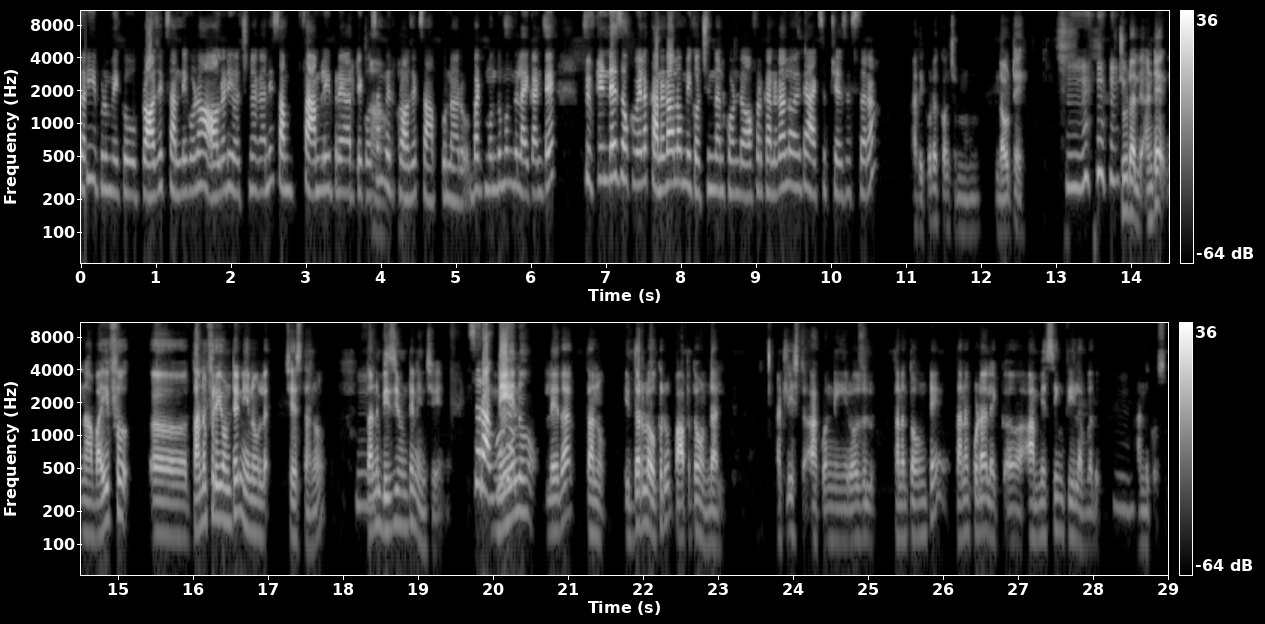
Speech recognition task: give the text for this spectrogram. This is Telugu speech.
సరే, ఇప్పుడు మీకు ప్రాజెక్ట్స్ అన్ని కూడా ఆల్రెడీ వచ్చినా గానీ సమ్ ఫ్యామిలీ ప్రయారిటీ కోసం మీరు. ప్రాజెక్ట్స్ ఆపుకున్నారు. బట్ ముందు ముందు లైక్ అంటే ఫిఫ్టీన్ డేస్ ఒకవేళ కన్నడలో మీకు వచ్చింది అనుకోండి ఆఫర్ కన్నడలో అయితే యాక్సెప్ట్ చేసేస్తారా? అది కూడా కొంచెం డౌటే. చూడాలి. అంటే నా వైఫ్ తను ఫ్రీ ఉంటే నేను చేస్తాను. తను బిజీ ఉంటే నేను చేయను. నేను లేదా తను ఇద్దరిలో ఒకరు పాపతో ఉండాలి. అట్లీస్ట్ ఆ కొన్ని రోజులు తనతో ఉంటే తనకు కూడా లైక్ ఆ మిస్సింగ్ ఫీల్ అవ్వదు అందుకోసం.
